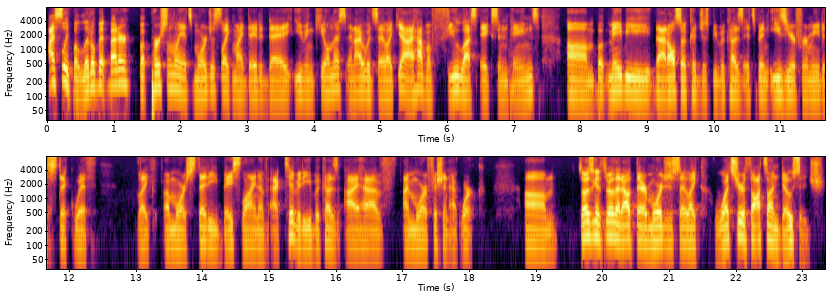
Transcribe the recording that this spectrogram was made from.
I sleep a little bit better, but personally, it's more just like my day to day even keelness. And I would say, like, yeah, I have a few less aches and pains. Um, but maybe that also could just be because it's been easier for me to stick with like a more steady baseline of activity because I have I'm more efficient at work. Um, so I was going to throw that out there more to just say like, what's your thoughts on dosage?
